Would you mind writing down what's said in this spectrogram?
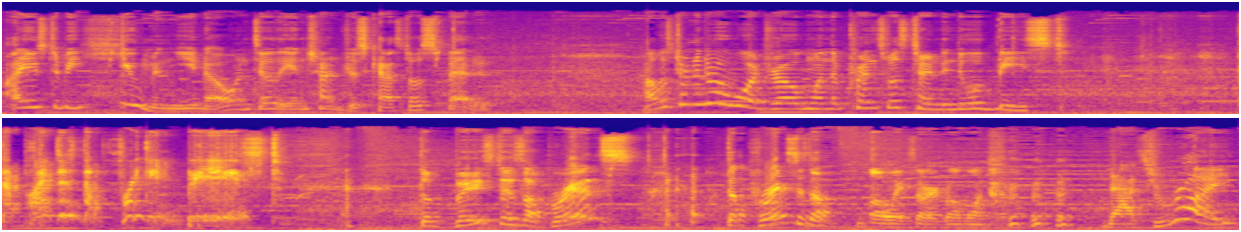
I used to be human, you know, until the Enchantress cast her spell. I was turned into a wardrobe when the prince was turned into a beast. The prince is the freaking beast! The beast is a prince? The prince is a. Oh wait, sorry, wrong one. That's right.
